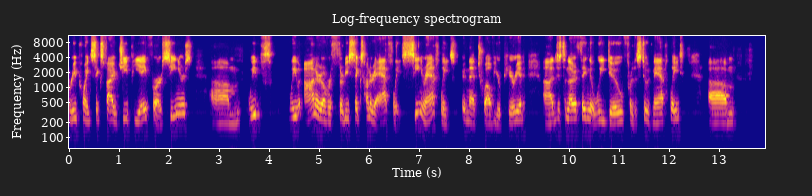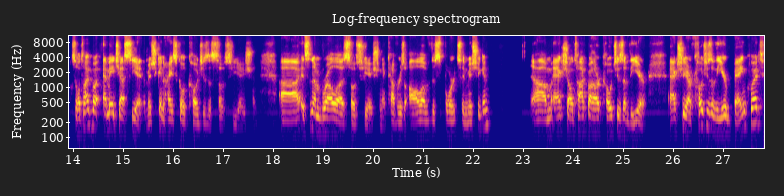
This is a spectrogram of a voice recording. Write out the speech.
3.65 GPA for our seniors. Um, we've we've honored over 3,600 athletes, senior athletes, in that 12-year period. Uh, just another thing that we do for the student athlete. Um, so we'll talk about MHSCA, the Michigan High School Coaches Association. Uh, it's an umbrella association. It covers all of the sports in Michigan. Um, actually, I'll talk about our coaches of the year. Actually, our coaches of the year banquet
